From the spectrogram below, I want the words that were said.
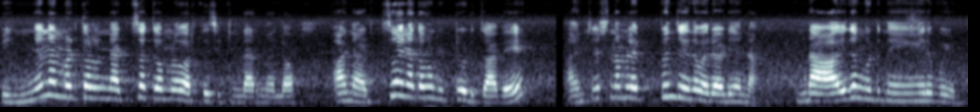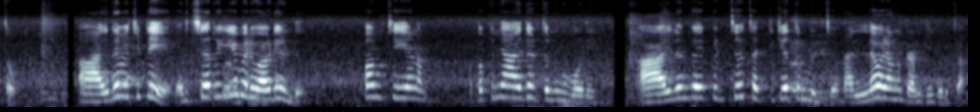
പിന്നെ നമ്മുടെ നട്ട്സ് ഒക്കെ നമ്മൾ വറുത്ത് വെച്ചിട്ടുണ്ടായിരുന്നല്ലോ. ആ നട്ട്സും അതിനകത്ത് ഇട്ട് കൊടുക്കാവേ. അതിനുശേഷം നമ്മൾ എപ്പോഴും ചെയ്യുന്ന പരിപാടി തന്നെ. നമ്മുടെ ആയുധം അങ്ങോട്ട് നേരെ പോയി എടുത്തോ. ആയുധം വെച്ചിട്ടേ ഒരു ചെറിയ പരിപാടിയുണ്ട്. അപ്പം ചെയ്യണം. അപ്പം പിന്നെ ആയുധം എടുത്തോണ്ടെങ്കിൽ പോരെ. ആയുധം കൈ പിടിച്ചോ ചട്ടിക്കകത്തും പിടിച്ചോ. നല്ലപോലെ അങ്ങോട്ട് ഇളക്കി കൊടുക്കാം.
